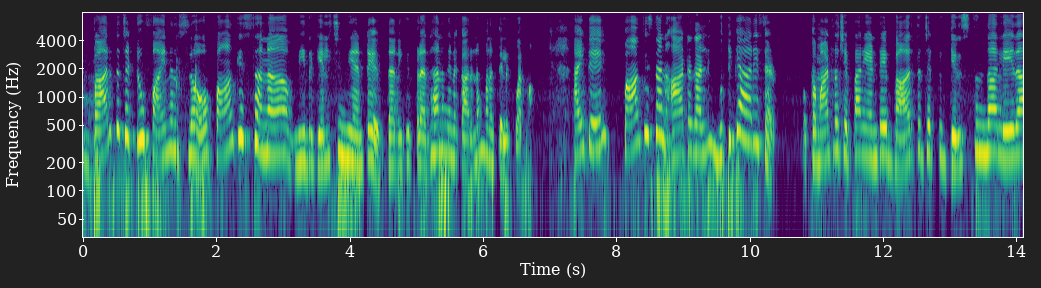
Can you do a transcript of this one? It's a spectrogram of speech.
భారత జట్టు ఫైనల్స్లో పాకిస్తాన్ మీద గెలిచింది అంటే దానికి ప్రధానమైన కారణం మన తిలక్ వర్మ. అయితే పాకిస్తాన్ ఆటగాళ్ళని ఉతికి ఆరేశాడు. ఒక్క మాటలో చెప్పాలి అంటే భారత జట్టు గెలుస్తుందా లేదా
